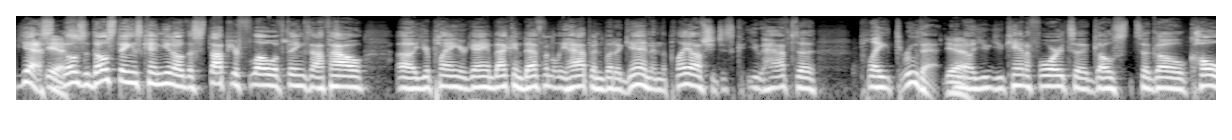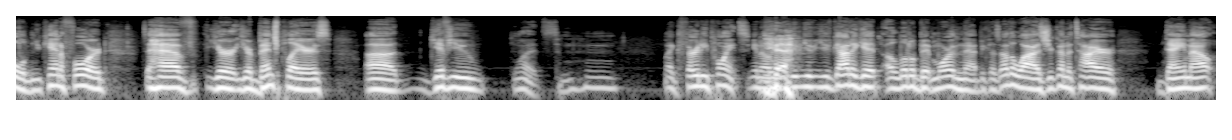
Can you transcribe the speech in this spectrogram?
Yes, Yes. those those things can you know the stop your flow of things of how uh, you're playing your game. That can definitely happen. But again, in the playoffs, you just you have to play through that. You know, you you can't afford to go to go cold. You can't afford to have your your bench players uh, give you what mhm, like 30 points. You know, Yeah. you, you you've got to get a little bit more than that because otherwise you're going to tire Dame out.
